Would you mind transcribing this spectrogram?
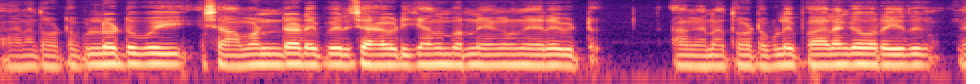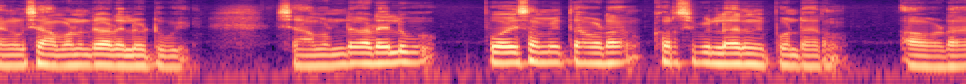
അങ്ങനെ തോട്ടപ്പള്ളിലോട്ട് പോയി. ശ്യാമണിന്റെ അടയിൽ പോയി ചായ കുടിക്കാമെന്ന് പറഞ്ഞ് ഞങ്ങൾ നേരെ വിട്ടു. അങ്ങനെ തോട്ടപ്പള്ളി പാലം കവർ ചെയ്ത് ഞങ്ങൾ ശ്യാമണന്റെ കടയിലോട്ട് പോയി. ശ്യാമണന്റെ കടയിൽ പോയ സമയത്ത് അവിടെ കുറച്ച് പിള്ളേർ നിൽപ്പുണ്ടായിരുന്നു അവിടെ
